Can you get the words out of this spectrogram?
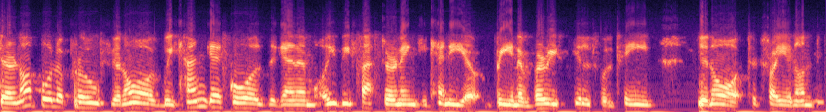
They're not bulletproof, you know. We can get goals again, and I'd be factoring in Kenny uh, being a very skillful team you know, to try and un-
